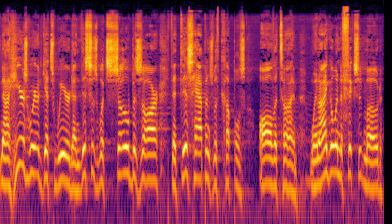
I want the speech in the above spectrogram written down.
Now, here's where it gets weird, and this is what's so bizarre that this happens with couples all the time. When I go into fix it mode,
